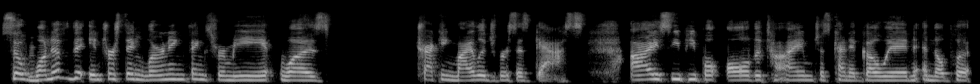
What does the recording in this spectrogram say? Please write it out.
So, Mhm. one of the interesting learning things for me was tracking mileage versus gas. I see people all the time just kind of go in and they'll put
